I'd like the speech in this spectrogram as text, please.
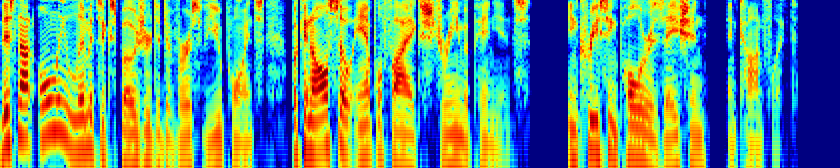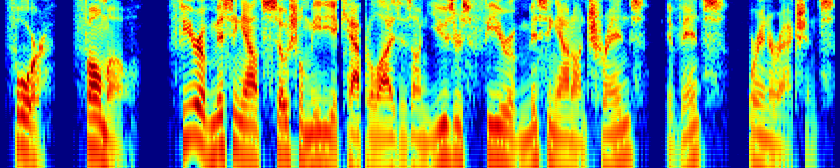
This not only limits exposure to diverse viewpoints, but can also amplify extreme opinions, increasing polarization and conflict. 4. FOMO. Fear of missing out social media capitalizes on users' fear of missing out on trends, events, or interactions.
